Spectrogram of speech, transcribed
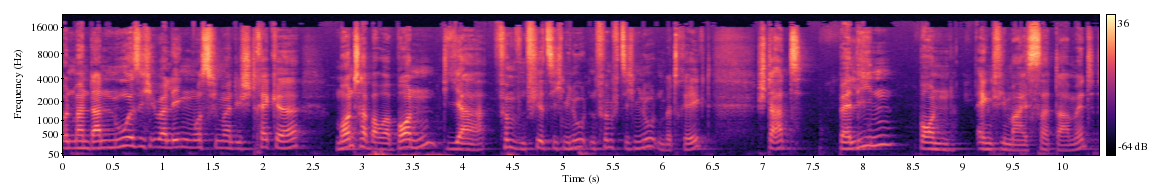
und man dann nur sich überlegen muss, wie man die Strecke Montabaur-Bonn, die ja 45 Minuten, 50 Minuten beträgt, statt Berlin Bonn irgendwie meistert damit.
